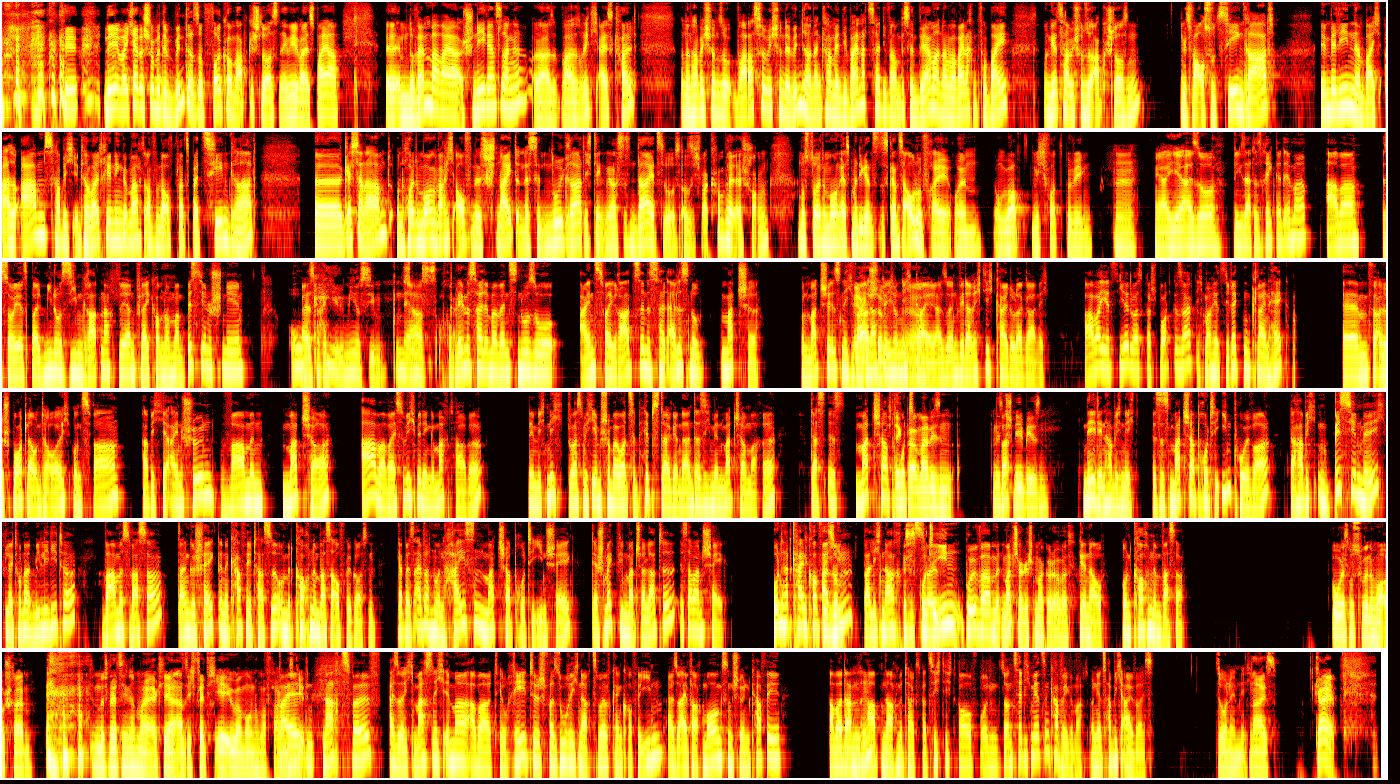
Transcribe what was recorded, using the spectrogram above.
okay. Nee, weil ich hatte schon mit dem Winter so vollkommen abgeschlossen irgendwie, weil es war ja, äh, im November war ja Schnee ganz lange, oder also war so richtig eiskalt. Und dann habe ich schon so, war das für mich schon der Winter und dann kam ja die Weihnachtszeit, die war ein bisschen wärmer und dann war Weihnachten vorbei und jetzt habe ich schon so abgeschlossen. Es war auch so 10 Grad in Berlin, dann war ich, also abends habe ich Intervalltraining gemacht auf dem Laufplatz bei 10 Grad. Äh, gestern Abend und heute Morgen wache ich auf und es schneit und es sind 0 Grad. Ich denke mir, was ist denn da jetzt los? Also ich war komplett erschrocken. Musste heute Morgen erstmal die ganze, das ganze Auto freiräumen, um überhaupt mich fortzubewegen. Hm. Ja, hier, also, wie gesagt, es regnet immer, aber es soll jetzt bald minus 7 Grad Nacht werden. Vielleicht kommt noch mal ein bisschen Schnee. Oh, also, geil, minus 7. Ja, so, ist Problem geil. ist halt immer, wenn es nur so 1, 2 Grad sind, ist halt alles nur Matsche. Und Matsche ist nicht ja, weihnachtlich stimmt. und nicht ja. geil. Also entweder richtig kalt oder gar nicht. Aber jetzt hier, du hast gerade Sport gesagt, ich mache jetzt direkt einen kleinen Hack ähm, für alle Sportler unter euch. Und zwar habe ich hier einen schönen warmen Matcha. Aber weißt du, wie ich mir den gemacht habe? Nämlich nicht, du hast mich eben schon bei WhatsApp Hipster genannt, dass ich mir einen Matcha mache. Das ist Matcha Protein. Ich denke mal diesen, diesen Schneebesen. Nee, den habe ich nicht. Das ist Matcha Proteinpulver. Da habe ich ein bisschen Milch, vielleicht 100 Milliliter, warmes Wasser, dann geshakt in eine Kaffeetasse und mit kochendem Wasser aufgegossen. Ich habe jetzt einfach nur einen heißen Matcha Proteinshake. Der schmeckt wie ein Matcha Latte, ist aber ein Shake. Und hat kein Koffein, also, weil ich nach. Ist es Proteinpulver mit Matcha-Geschmack oder was? Genau. Und kochendem Wasser. Oh, das musst du mir nochmal aufschreiben. das müssen wir jetzt nicht nochmal erklären. Also ich werde dich eh übermorgen nochmal fragen, wie es geht. Nach zwölf, also ich mache es nicht immer, aber theoretisch versuche ich nach zwölf kein Koffein. Also einfach morgens einen schönen Kaffee, aber dann mhm. ab nachmittags verzichte ich drauf und sonst hätte ich mir jetzt einen Kaffee gemacht. Und jetzt habe ich Eiweiß. So nämlich. Nice. Geil.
